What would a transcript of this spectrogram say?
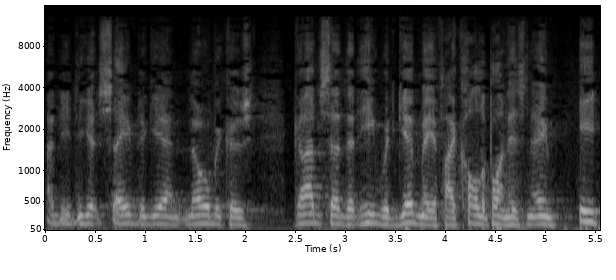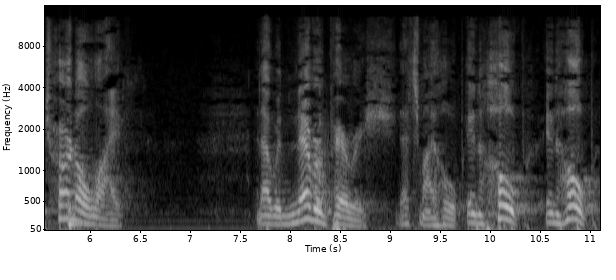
I need to get saved again. No, because God said that He would give me, if I called upon His name, eternal life. And I would never perish. That's my hope. In hope, in hope,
